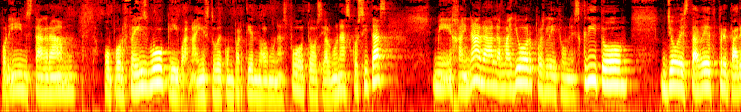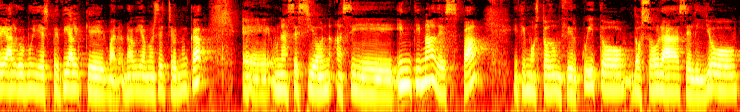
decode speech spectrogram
por Instagram o por Facebook. Y bueno, ahí estuve compartiendo algunas fotos y algunas cositas. Mi hija Inara, la mayor, pues le hizo un escrito. Yo esta vez preparé algo muy especial que, bueno, no habíamos hecho nunca eh, una sesión así íntima de spa. Hicimos todo un circuito, dos horas, él y yo,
